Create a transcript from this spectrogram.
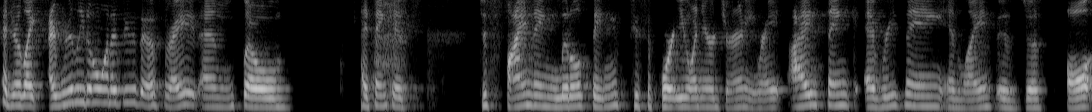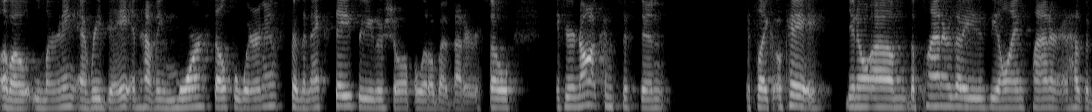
and you're like, I really don't want to do this. Right. And so I think it's just finding little things to support you on your journey. Right. I think everything in life is just all about learning every day and having more self awareness for the next day for you to show up a little bit better. So if you're not consistent, it's like, okay, you know, um, the planner that I use, the Align planner, it has a,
